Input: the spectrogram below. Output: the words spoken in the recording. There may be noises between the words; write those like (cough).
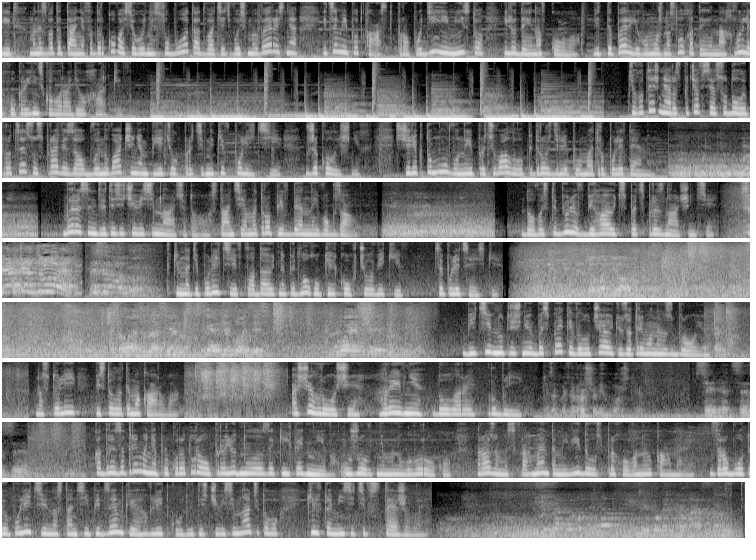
Привіт! Мене звати Таня Федоркова. Сьогодні субота, 28 вересня, і це мій подкаст про події, місто і людей навколо. Відтепер його можна слухати на хвилях українського радіо Харків. Цього тижня розпочався судовий процес у справі за обвинуваченням п'ятьох працівників поліції, вже колишніх. Ще рік тому вони працювали у підрозділі по метрополітену. Вересень 2018-го. Станція метро Південний вокзал. До вестибюлю вбігають спецпризначенці. Контроль! В кімнаті поліції вкладають на підлогу кількох чоловіків. Це поліцейські. Давай. Стенки стой здесь. Бійці внутрішньої безпеки вилучають у затриманих зброю. На столі пістолети Макарова. А ще гроші: гривні, долари, рублі. Заходять грошові кошти. Серия ЦЗ. Кадри затримання прокуратура оприлюднила за кілька днів у жовтні минулого року разом із фрагментами відео з прихованої камери. За роботою поліції на станції підземки влітку 2018-го кілька місяців стежили.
